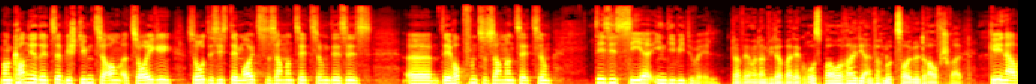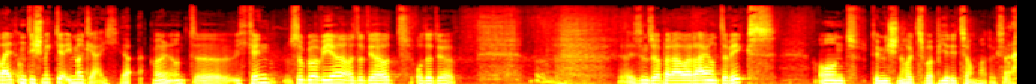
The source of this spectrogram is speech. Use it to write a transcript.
Man kann ja jetzt bestimmt sagen, ein Zeugel, so, das ist die Malzzusammensetzung, das ist äh, die Hopfenzusammensetzung, das ist sehr individuell. Da wären wir dann wieder bei der Großbrauerei, die einfach nur Zeugel draufschreibt. Genau, weil, und das schmeckt ja immer gleich. Ja. Und äh, ich kenne sogar wer, also der hat, oder der da ist in so einer Brauerei unterwegs und die mischen halt zwei Biere zusammen, hat er gesagt.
